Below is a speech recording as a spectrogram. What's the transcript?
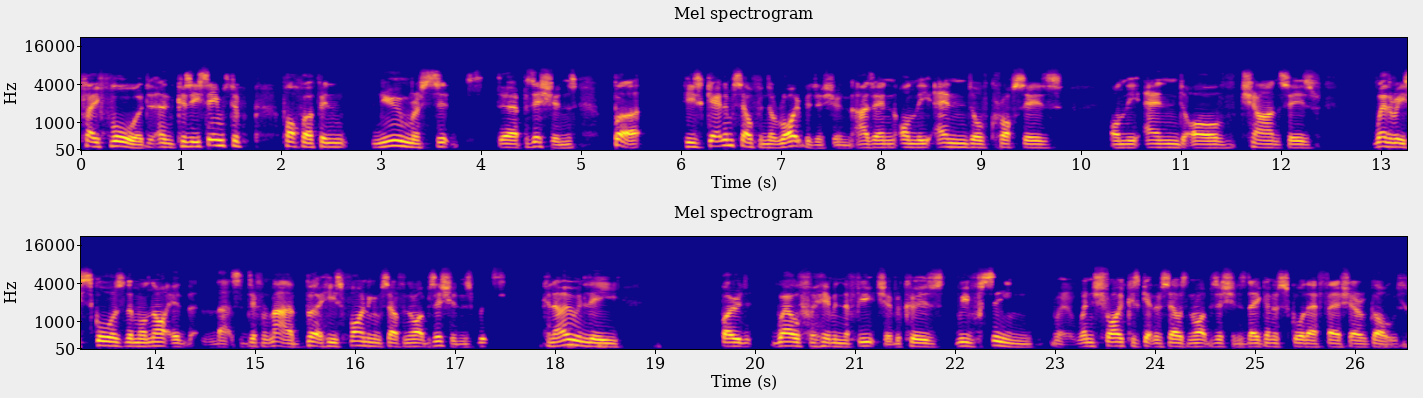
play forward, and because he seems to pop up in numerous uh, positions, but he's getting himself in the right position, as in on the end of crosses, on the end of chances. Whether he scores them or not, it, that's a different matter. But he's finding himself in the right positions, which can only bode well for him in the future because we've seen when strikers get themselves in the right positions, they're going to score their fair share of goals.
